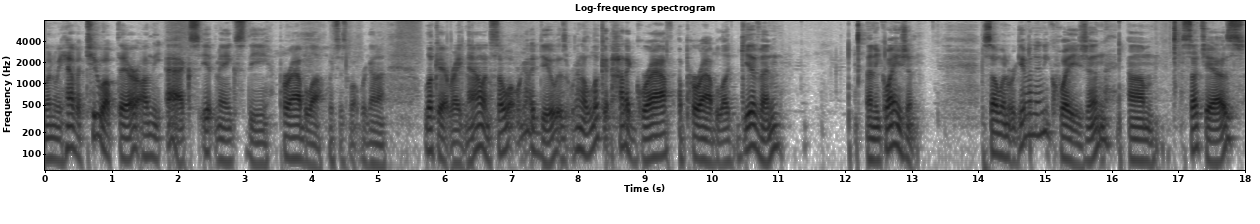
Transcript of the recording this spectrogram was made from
when we have a 2 up there on the x, it makes the parabola, which is what we're going to look at right now. And so what we're going to do is we're going to look at how to graph a parabola given an equation. So when we're given an equation um, such as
